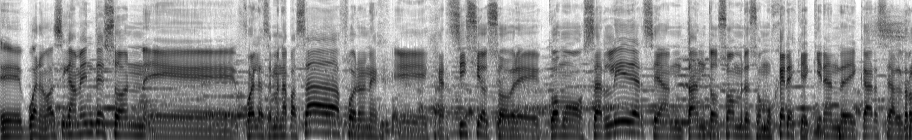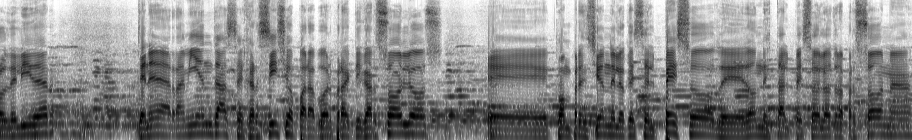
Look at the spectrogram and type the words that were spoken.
Eh, bueno, básicamente son, eh, fue la semana pasada, fueron eh, ejercicios sobre cómo ser líder, sean tantos hombres o mujeres que quieran dedicarse al rol de líder, tener herramientas, ejercicios para poder practicar solos, comprensión de lo que es el peso, de dónde está el peso de la otra persona,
